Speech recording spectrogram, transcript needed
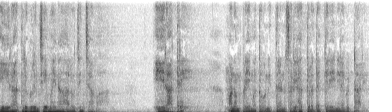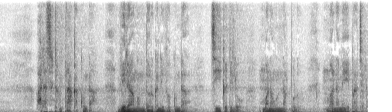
ఈ రాత్రి గురించి ఏమైనా ఆలోచించావా? ఈ రాత్రి మనం ప్రేమతో నిద్రను సరిహద్దుల దగ్గరే నిలబెట్టాలి. అలసటం తాకకుండా విరామం దొరకనివ్వకుండా చీకటిలో మనం ఉన్నప్పుడు మనమే ప్రజలు.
